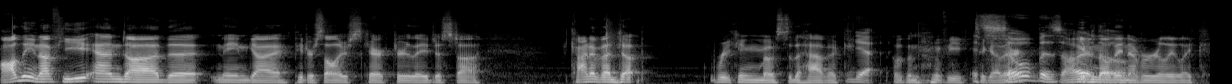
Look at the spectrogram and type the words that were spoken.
oddly enough, he and uh, the main guy, Peter Sellers' character, they just uh, kind of end up wreaking most of the havoc Yeah. of the movie It's together. so bizarre. even though they never really like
